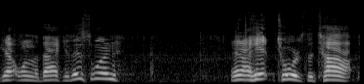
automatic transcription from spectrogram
Got one in the back of this one and I hit towards the top.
